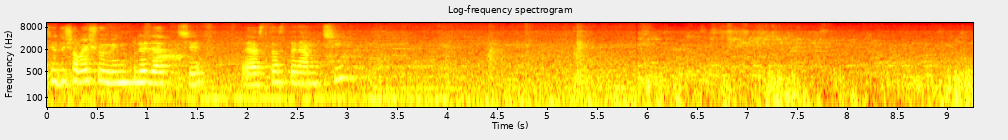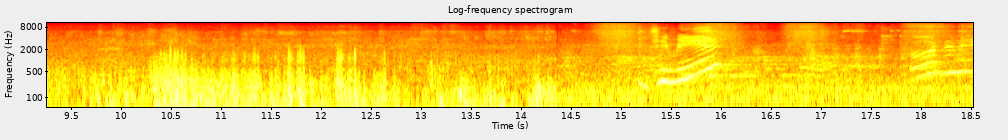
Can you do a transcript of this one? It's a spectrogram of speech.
যেহেতু সবাই সুইমিং পুলে যাচ্ছে, তাই আস্তে আস্তে নামছি। ঝিমি ও ঝিমি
